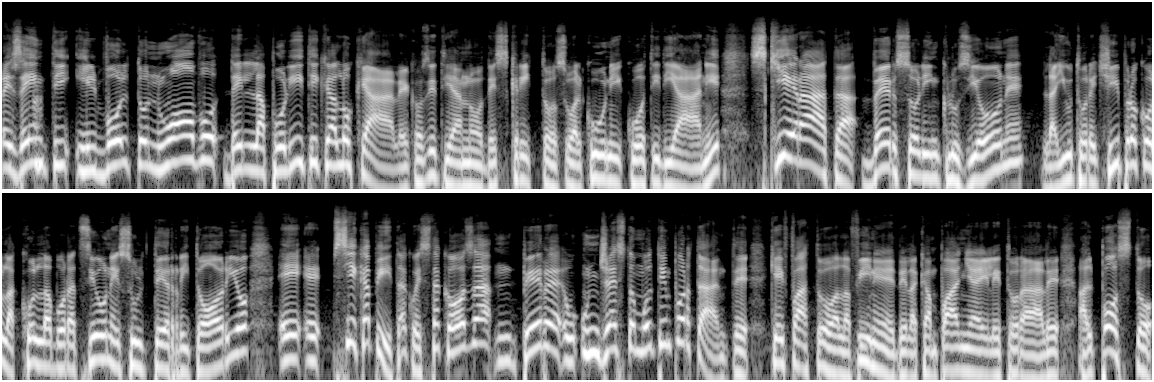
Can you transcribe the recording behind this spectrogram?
rappresenti il volto nuovo della politica locale, così ti hanno descritto su alcuni quotidiani, schierata verso l'inclusione, l'aiuto reciproco, la collaborazione sul territorio e eh, si è capita questa cosa per un gesto molto importante che hai fatto alla fine della campagna elettorale, al posto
